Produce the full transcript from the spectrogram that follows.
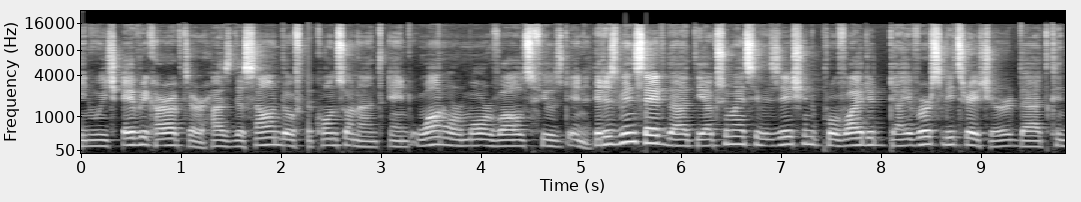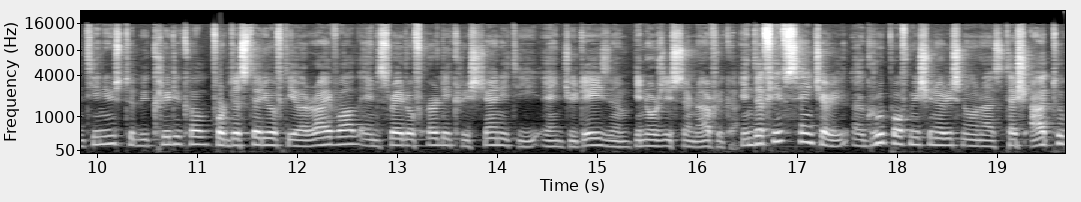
in which every character has the sound of a consonant and one or more vowels fused in it. It has been said that the Aksumite civilization provided diverse literature that continues to be critical for the study of the arrival and spread of early Christianity and Judaism in northeastern Africa. In the 5th century, a group of missionaries known as Tash'atu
